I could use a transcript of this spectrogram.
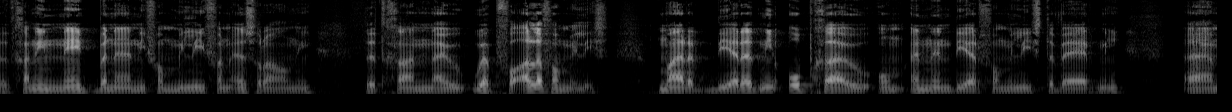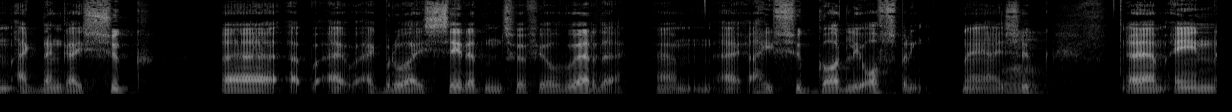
Dit gaan nie net binne in die familie van Israel nie. Dit gaan nou oop vir alle families. Maar die Here het nie opgehou om in en deur families te werk nie. Ehm um, ek dink hy soek uh ek, ek bedoel hy sê dit in soveel woorde. Ehm um, hy, hy soek godly offspring. Nee, hy soek ehm um, en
